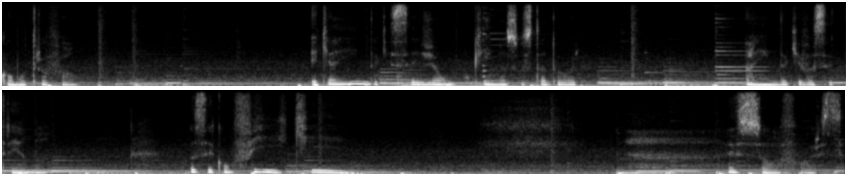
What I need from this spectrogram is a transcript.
como o trovão. E que, ainda que seja um pouquinho assustadora, ainda que você trema, você confie que é só a força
